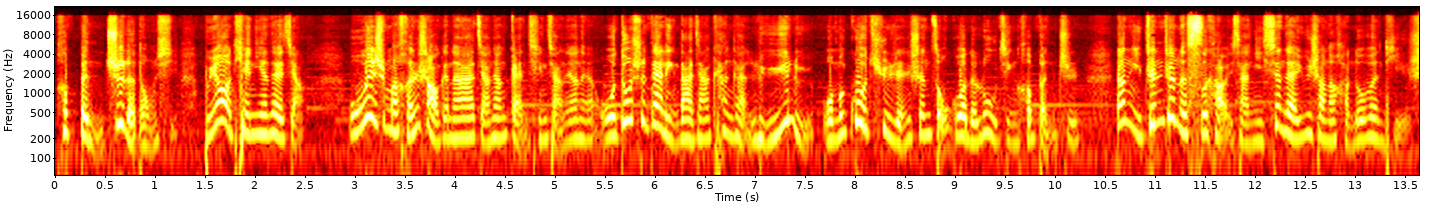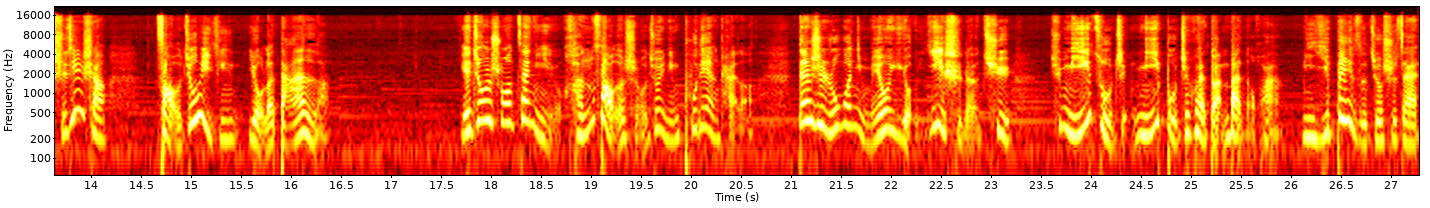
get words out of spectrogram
和本质的东西，不要天天在讲。我为什么很少跟大家讲讲感情，讲讲讲？我都是带领大家看看捋一捋我们过去人生走过的路径和本质，让你真正的思考一下，你现在遇上的很多问题，实际上早就已经有了答案了。也就是说，在你很早的时候就已经铺垫开了。但是如果你没有有意识的去去弥补这弥补这块短板的话，你一辈子就是在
